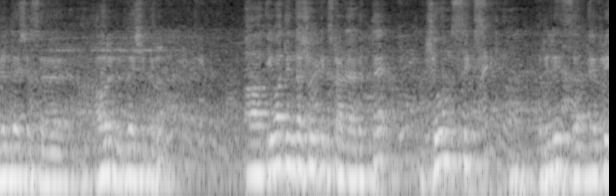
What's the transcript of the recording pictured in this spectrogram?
ನಿರ್ದೇಶ ಅವರ ನಿರ್ದೇಶಕರು. ಇವತ್ತಿಂದ ಶೂಟಿಂಗ್ ಸ್ಟಾರ್ಟ್ ಆಗುತ್ತೆ. June six release every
